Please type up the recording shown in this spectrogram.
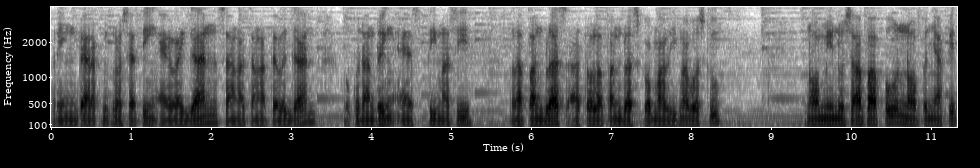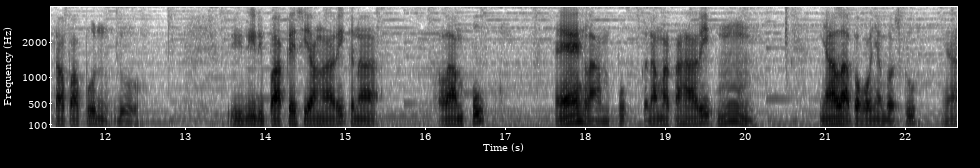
Ring perak micro setting elegan sangat-sangat elegan. Ukuran ring estimasi 18 atau 18,5 bosku. No minus apa pun no penyakit apa pun duh. Ini dipakai siang hari kena lampu. Eh lampu kena matahari hmm nyala pokoknya bosku ya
